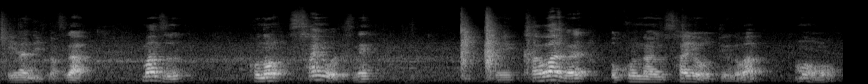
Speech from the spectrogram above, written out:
選んでいきますがまずこの作用ですね、えー川が行う作用というのはもう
